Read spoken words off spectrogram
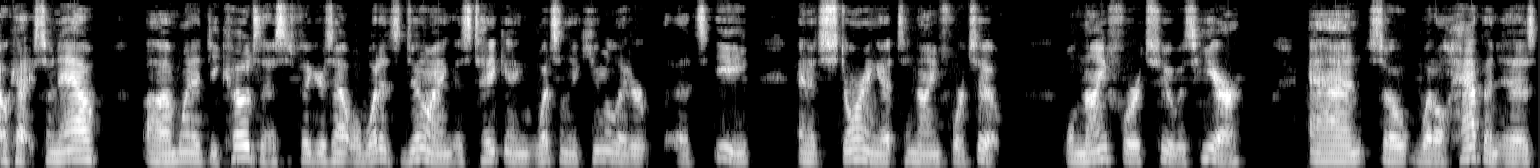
okay, so now um, when it decodes this, it figures out, well, what it's doing is taking what's in the accumulator, that's E, and it's storing it to 942. Well, 942 is here, and so what'll happen is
